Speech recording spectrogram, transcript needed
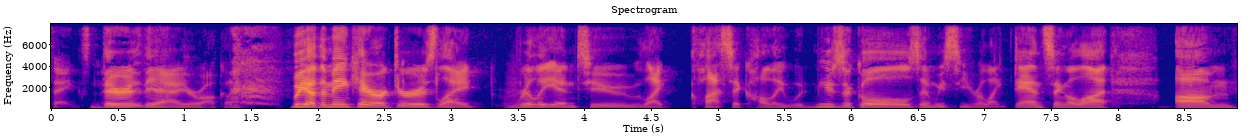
Thanks. there, yeah, you're welcome. but yeah, the main character is like really into like classic Hollywood musicals, and we see her like dancing a lot. Um,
